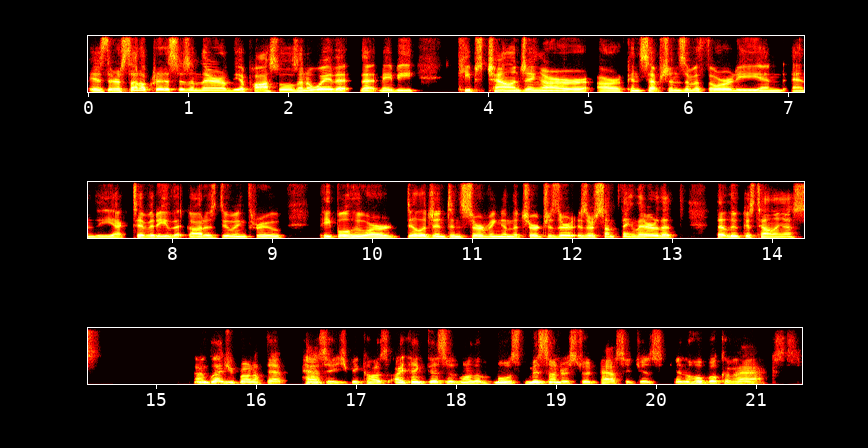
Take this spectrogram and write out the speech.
Is there a subtle criticism there of the apostles in a way that that maybe keeps challenging our our conceptions of authority and and the activity that God is doing through people who are diligent in serving in the church? Is there is there something there that that Luke is telling us? I'm glad you brought up that passage because I think this is one of the most misunderstood passages in the whole book of Acts.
